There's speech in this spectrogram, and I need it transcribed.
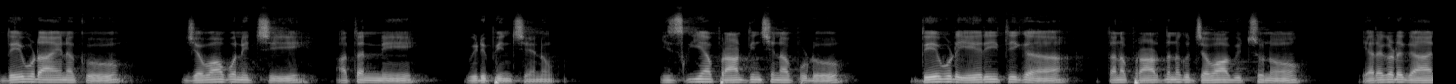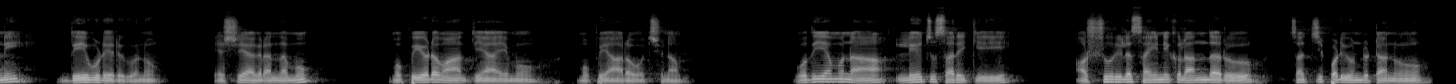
దేవుడు ఆయనకు జవాబునిచ్చి అతన్ని విడిపించాను. ఇస్గియా ప్రార్థించినప్పుడు దేవుడు ఏ రీతిగా తన ప్రార్థనకు జవాబిచ్చునో ఎరగడు కానీ దేవుడు ఎరుగును యెషయా గ్రంథము ముప్పై ఏడవ అధ్యాయము ముప్పై ఆరో వచనం. ఉదయమున లేచుసరికి అశ్షూరిల సైనికులందరూ చచ్చిపడి ఉండుటను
